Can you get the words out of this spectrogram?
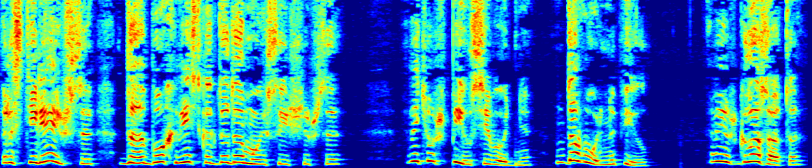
растеряешься, да бог весть, когда домой сыщешься. Ведь уж пил сегодня, довольно пил. Видишь, глаза-то.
